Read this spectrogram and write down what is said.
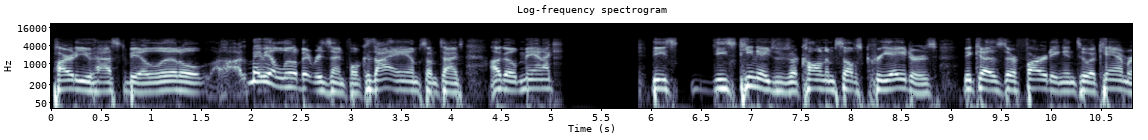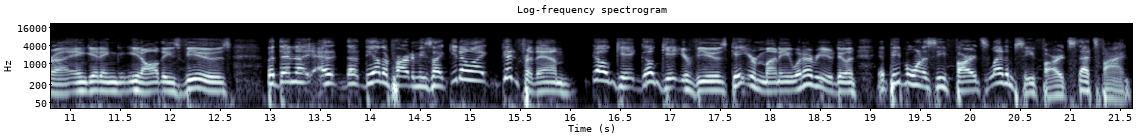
part of you has to be a little, uh, maybe a little bit resentful because I am sometimes. I'll go, man, I these these teenagers are calling themselves creators because they're farting into a camera and getting you know all these views. But then uh, the, the other part of me is like, you know what? Good for them. Go get go get your views, get your money, whatever you're doing. If people want to see farts, let them see farts. That's fine.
